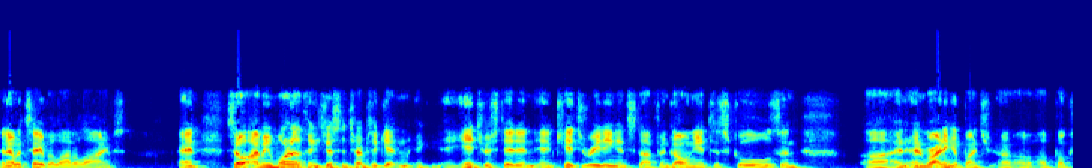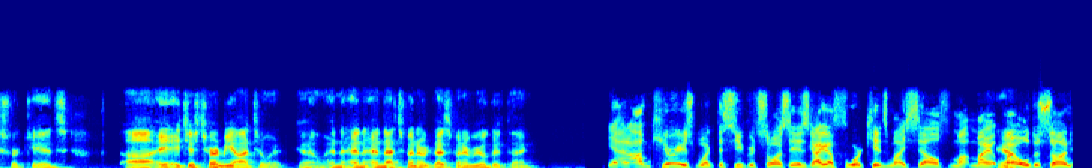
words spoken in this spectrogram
and that would save a lot of lives. And so, I mean, one of the things, just in terms of getting interested in, in kids reading and stuff, and going into schools and uh, and, and writing a bunch of, of books for kids, uh, it, it, just turned me on to it, you know, and, and, and that's been a, that's been a real good thing. Yeah, and I'm curious what the secret sauce is. I got four kids myself. My my, yeah. my older son,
